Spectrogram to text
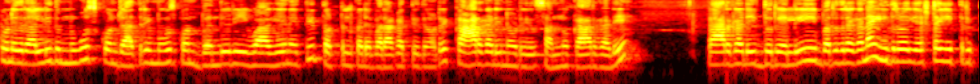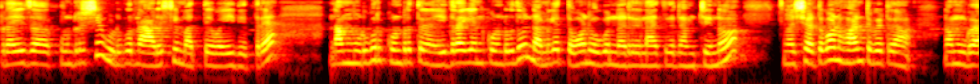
ಕುಣಿದ್ರೆ ಅಲ್ಲಿದ್ದು ಮುಗಿಸ್ಕೊಂಡು ಜಾತ್ರೆ ಮುಗಿಸ್ಕೊಂಡು ಬಂದಿವ್ರಿ, ಇವಾಗ ಏನೈತಿ ತೊಟ್ಟಲ್ ಕಡೆ ಬರಾಕತ್ತಿದ್ವಿ ನೋಡ್ರಿ. ಕಾರ್ ಗಾಡಿ ನೋಡ್ರಿ ಸಣ್ಣ ಕಾರ್ ಗಾಡಿ. ಕಾರ್ ಗಾಡಿ ಇದ್ದು ರೀ ಅಲ್ಲಿ ಬರೆದ್ರಾಗನ ಇದ್ರಾಗ ಎಷ್ಟಾಗಿತ್ತು ರೀ ಕುಂಡ್ರಿಸಿ ಹುಡುಗರನ್ನ ಆಡಿಸಿ ಮತ್ತೆ ಒಯ್ದಿತ್ರೆ ನಮ್ಮ ಹುಡುಗರು ಕುಂಡಿರ್ತಾರೆ ಇದ್ರಾಗ ಏನು ಕುಂಡ್ರದು ನಮಗೆ ತೊಗೊಂಡು ಹೋಗು ನಡ್ರಿ ನಾತಿದ್ರೆ ನಮ್ಮ ಚಿನ್ನು. ಶಟ್ಕೊಂಡು ಹೊಂಟು ಬಿಟ್ರೆ ನಮ್ಗೆ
